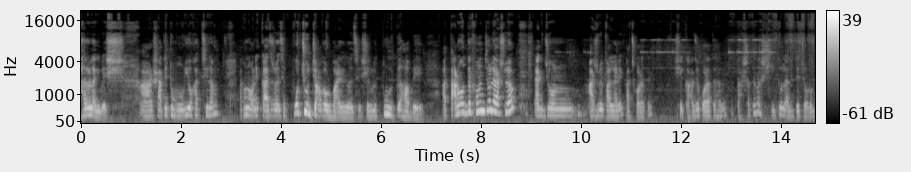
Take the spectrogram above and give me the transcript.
ভালো লাগে বেশ। আর সাথে একটু মুড়িও খাচ্ছিলাম। এখনও অনেক কাজ রয়েছে, প্রচুর জামা কাপড় বাইরে রয়েছে, সেগুলো তুলতে হবে। আর তার মধ্যে ফোন চলে আসলো, একজন আসবে পার্লারে কাজ করাতে। সে কাজও করাতে হবে। তার সাথে না শীতও লাগছে, চরম।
